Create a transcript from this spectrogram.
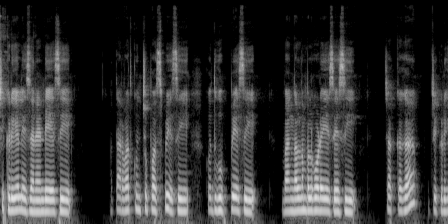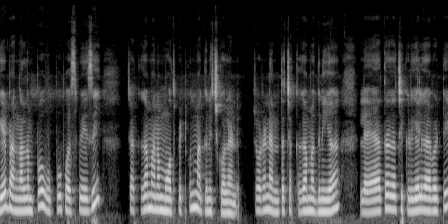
చిక్కుడుగా వేసానండి వేసి తర్వాత కొంచెం పసుపు వేసి కొద్దిగా ఉప్పు వేసి బంగాళదుంపలు కూడా వేసేసి చక్కగా చిక్కుడుకాయ బంగాళదుంప ఉప్పు పసుపు వేసి చక్కగా మనం మూత పెట్టుకుని మగ్గనిచ్చుకోవాలండి. చూడండి ఎంత చక్కగా మగ్గినాయో. లేతగా చిక్కుడుకాయలు కాబట్టి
